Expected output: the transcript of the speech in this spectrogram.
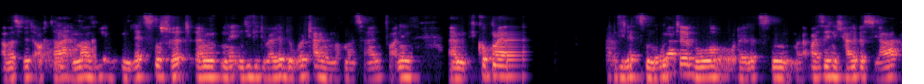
Aber es wird auch da immer im letzten Schritt ähm, eine individuelle Beurteilung nochmal sein, vor allem Ähm, ich gucke mal die letzten Monate, wo oder letzten, weiß ich nicht, halbes Jahr,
